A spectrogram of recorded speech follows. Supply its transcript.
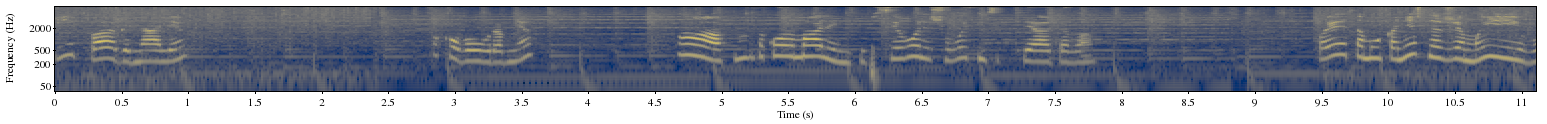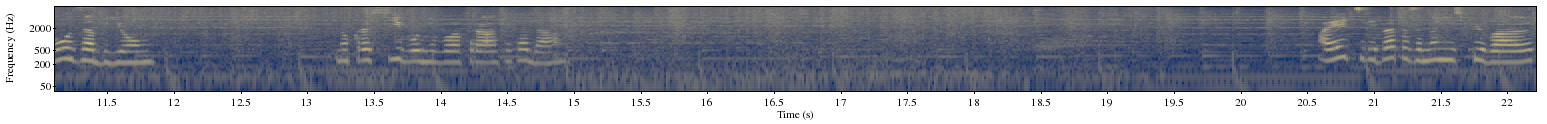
И погнали. Какого уровня? А, ну такой маленький, всего лишь 85 -го. Поэтому, конечно же, мы его забьем. Но красиво у него окрас, это да. А эти ребята за мной не успевают.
